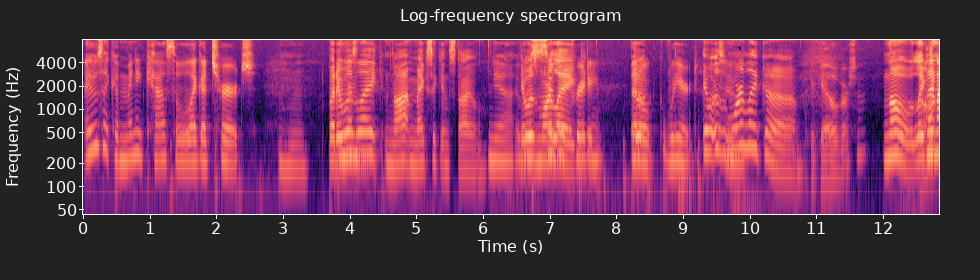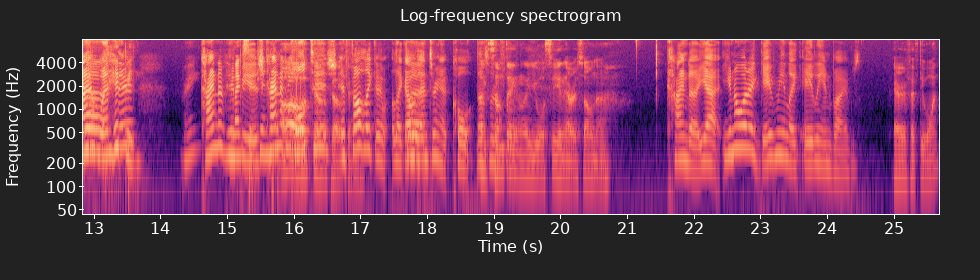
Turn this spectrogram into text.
It was like a mini castle, like a church. hmm but it And was then- like not Mexican style. Yeah. It was more super like- pretty, but weird. It was too. more like a Like a ghetto version. no, like, Like when I a went there, hippie, right? kind of hippie-ish, Mexican kind of hippie. Oh, okay, cultish. okay, It felt like a like I was But- entering a cult. That's like what it felt something like you will see in Arizona, Kinda, yeah. You know what? It gave me like alien vibes. Area Fifty One.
